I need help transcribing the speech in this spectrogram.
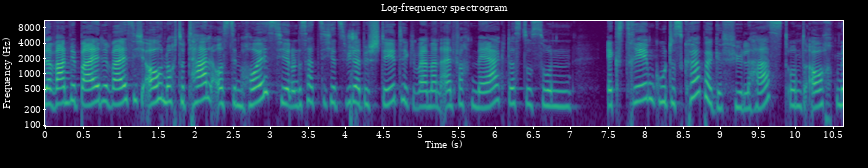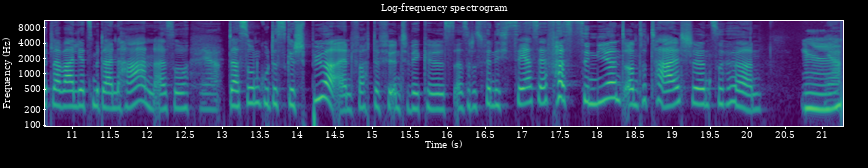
da waren wir beide, weiß ich auch, noch total aus dem Häuschen und es hat sich jetzt wieder bestätigt, weil man einfach merkt, dass du so ein extrem gutes Körpergefühl hast und auch mittlerweile jetzt mit deinen Haaren, also ja. da so ein gutes Gespür einfach dafür entwickelst. Also das finde ich sehr, sehr faszinierend und total schön zu hören. Mhm. Ja,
